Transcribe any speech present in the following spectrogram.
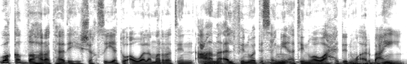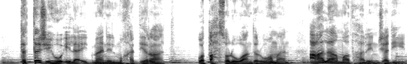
وقد ظهرت هذه الشخصية أول مرة عام 1941 تتجه إلى إدمان المخدرات وتحصل واندر وومن على مظهر جديد.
